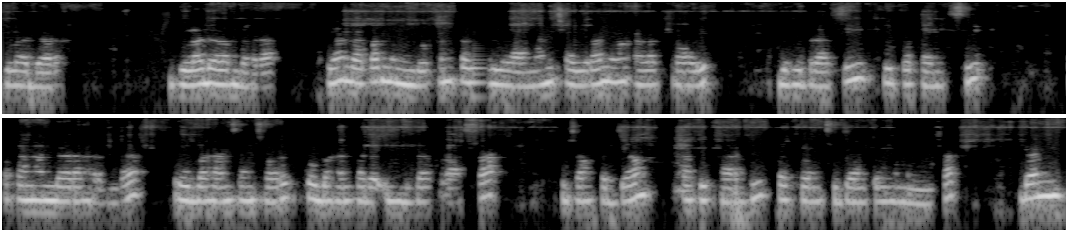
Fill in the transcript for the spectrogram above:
gula darah gula dalam darah yang dapat menimbulkan kehilangan cairan yang elektrolit, dehidrasi, hipotensi, tekanan darah rendah, perubahan sensorik, perubahan pada indera rasa, kejang-kejang, takikardi, frekuensi jantung meningkat, dan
